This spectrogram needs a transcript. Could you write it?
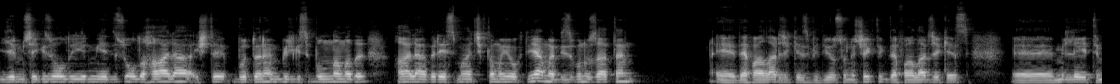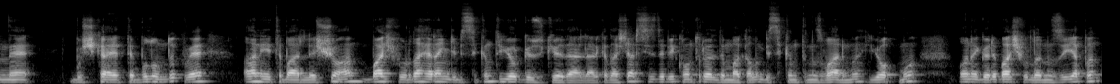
28 oldu, 27'si oldu. Hala işte bu dönem bilgisi bulunamadı. Hala bir resmi açıklama yok diye ama biz bunu zaten e, defalarca kez videosunu çektik. Defalarca kez e, Milli Eğitim'le bu şikayette bulunduk ve an itibariyle şu an başvuruda herhangi bir sıkıntı yok gözüküyor değerli arkadaşlar. Siz de bir kontrol edin bakalım bir sıkıntınız var mı yok mu? Ona göre başvurularınızı yapın.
